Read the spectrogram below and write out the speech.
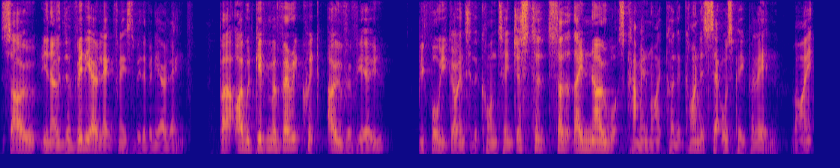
So, you know, the video length needs to be the video length. But I would give them a very quick overview before you go into the content, just to, so that they know what's coming, right? Kind of, kind of settles people in, right?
